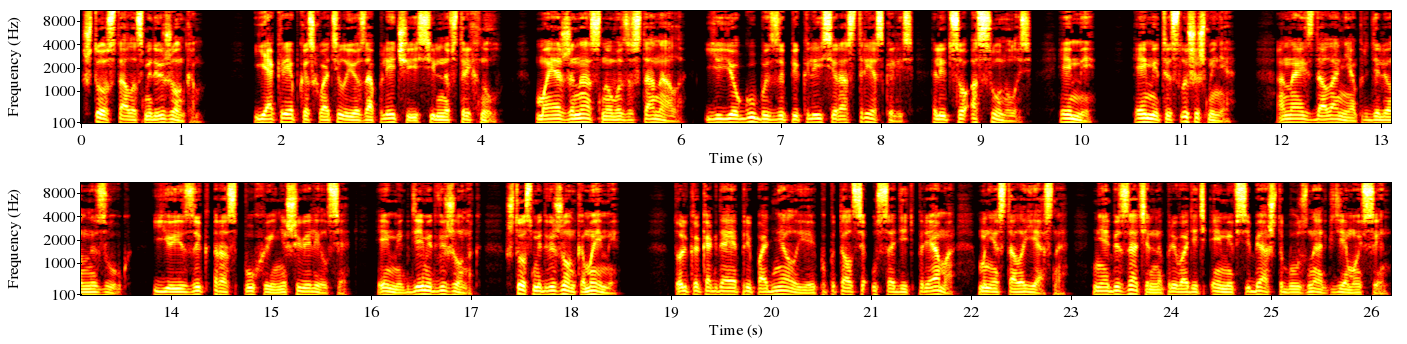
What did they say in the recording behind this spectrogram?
что стало с медвежонком. Я крепко схватил ее за плечи и сильно встряхнул. Моя жена снова застонала. Ее губы запеклись и растрескались, лицо осунулось. «Эмми, Эмми, ты слышишь меня?» Она издала неопределенный звук. Ее язык распух и не шевелился. «Эмми, где медвежонок? Что с медвежонком, Эмми?» Только когда я приподнял ее и попытался усадить прямо, мне стало ясно. Не обязательно приводить Эми в себя, чтобы узнать, где мой сын.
